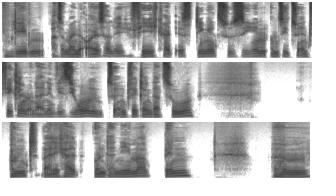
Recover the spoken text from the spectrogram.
im Leben, also meine äußerliche Fähigkeit ist, Dinge zu sehen und sie zu entwickeln und eine Vision zu entwickeln dazu. Und weil ich halt Unternehmer bin, ähm,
